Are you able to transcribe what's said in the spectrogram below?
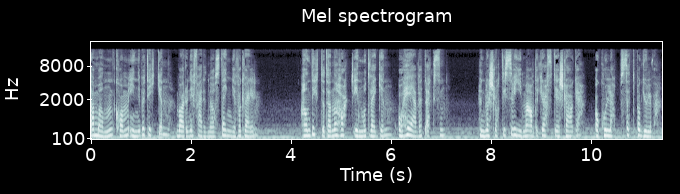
Da mannen kom inn i butikken, var hun i ferd med å stenge for kvelden. Han dyttet henne hardt inn mot veggen og hevet øksen. Hun ble slått i svime av det kraftige slaget og kollapset på gulvet.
